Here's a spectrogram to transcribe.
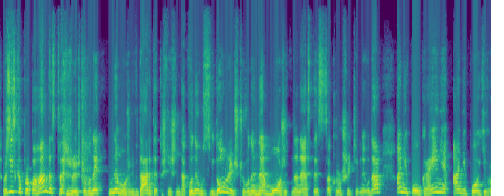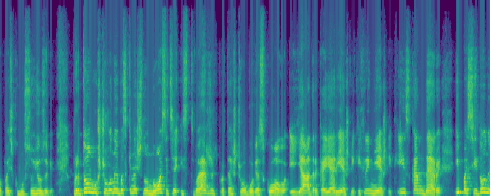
Російська пропаганда стверджує, що вони не можуть вдарити, точніше, не так, вони усвідомлюють, що вони не можуть нанести сокрушительний удар ані по Україні, ані по Європейському Союзові. При тому, що вони безкінечно носяться і стверджують про те, що обов'язково і ядрика, і Орешник, і Хрінєшник, і Іскандери, і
